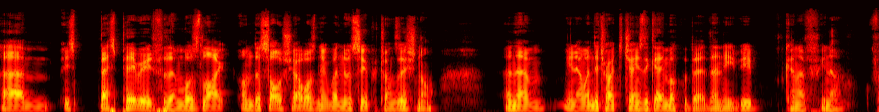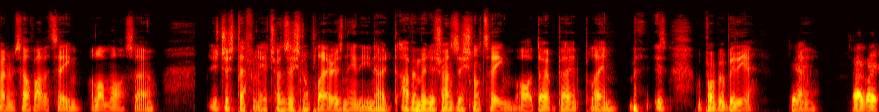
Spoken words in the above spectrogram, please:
um, his best period for them was like under Solskjaer, wasn't it? When they were super transitional, and then you know when they tried to change the game up a bit, then he, he kind of you know found himself out of the team a lot more. So he's just definitely a transitional player, isn't he? You know, have him in a transitional team or don't play, play him will probably be the yeah. yeah. I agree.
